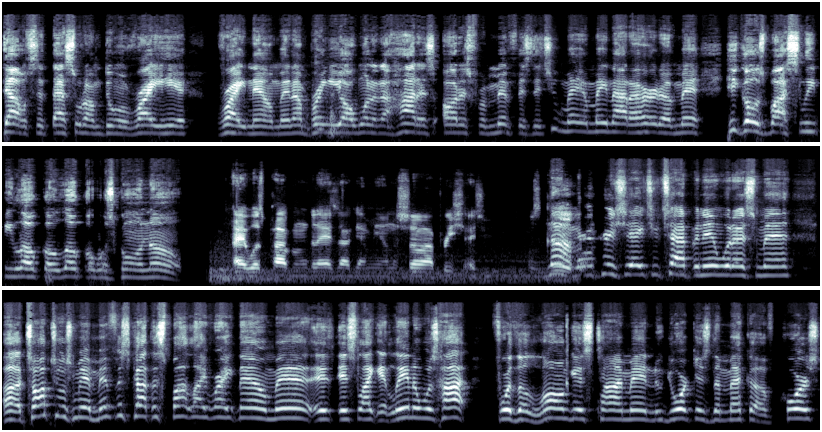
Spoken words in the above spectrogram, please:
doubts that that's what I'm doing right here, right now, man. I'm bringing y'all one of the hottest artists from Memphis that you may or may not have heard of, man. He goes by Sleepy Loco. Loco, what's going on? Hey, what's poppin'? I'm glad y'all got me on the show. I appreciate you. What's good? Nah, man, appreciate you tapping in with us, man. Uh, talk to us, man. Memphis got the spotlight right now, man. It's, it's like Atlanta was hot for the longest time, man. New York is the mecca, of course,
